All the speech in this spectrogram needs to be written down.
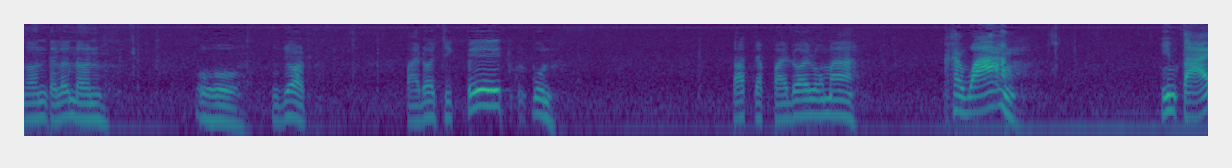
เนินแต่ละเนิน โอ้โห สุดยอดปลายดอยจิกปีกปุ่นตัดจากปลายดอยลงมา แค่วาง หิมตาย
